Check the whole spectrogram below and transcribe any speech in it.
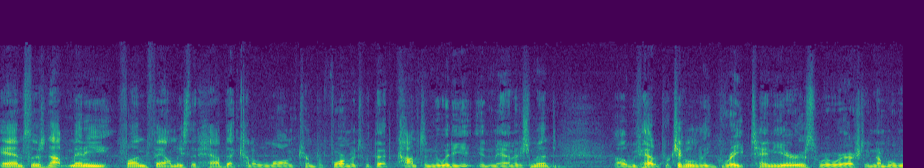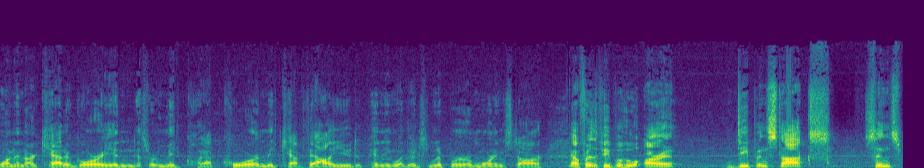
And so there's not many fund families that have that kind of long-term performance with that continuity in management. Uh, we've had a particularly great 10 years where we're actually number one in our category in sort of mid-cap core and mid-cap value, depending whether it's Lipper or Morningstar. Now, for the people who aren't deep in stocks since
